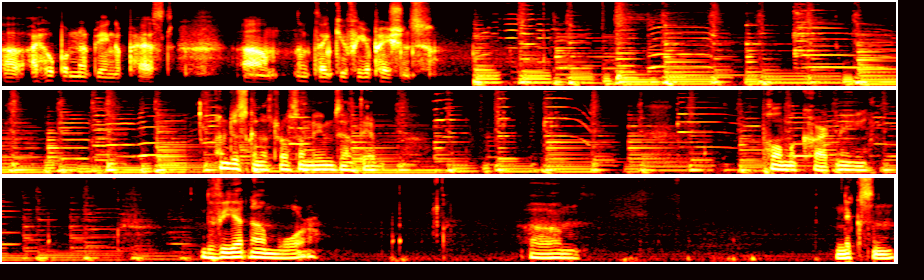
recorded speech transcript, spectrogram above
uh, I hope I'm not being a pest. Um, and thank you for your patience. I'm just gonna throw some names out there. Paul McCartney, the Vietnam War, um, Nixon.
